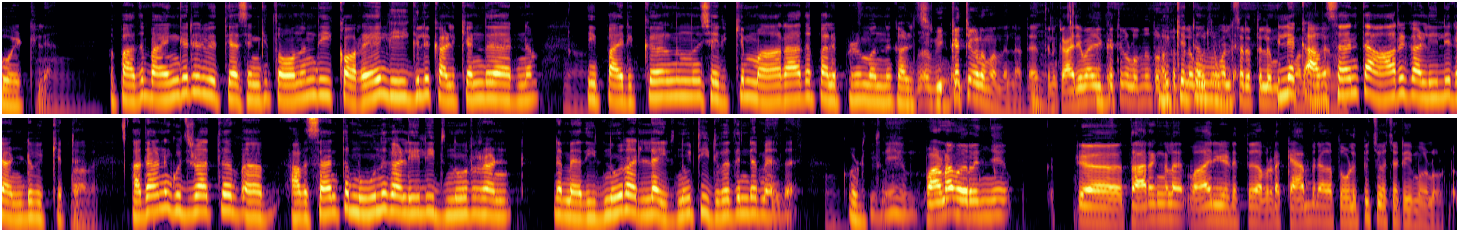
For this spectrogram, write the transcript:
പോയിട്ടില്ല. അപ്പോൾ അത് ഭയങ്കര ഒരു വ്യത്യാസം. എനിക്ക് തോന്നുന്നത് ഈ കുറേ ലീഗിൽ കളിക്കേണ്ടത് കാരണം ഈ പരിക്കുകളിൽ നിന്ന് ശരിക്കും മാറാതെ പലപ്പോഴും വന്ന് കളിച്ചു വിക്കറ്റുകളും വന്നില്ല. അദ്ദേഹത്തിന് കാര്യമായ വിക്കറ്റുകളൊന്നും മത്സരത്തിലും ഇല്ല അവസാനത്തെ ആറ് കളിയിൽ രണ്ട് വിക്കറ്റ്. അതാണ് ഗുജറാത്ത് അവസാനത്തെ മൂന്ന് കളിയിൽ ഇരുന്നൂറ് റണ്ണിന്റെ മേത ഇരുന്നൂറല്ല ഇരുന്നൂറ്റി ഇരുപതിന്റെ മേത കൊടുത്തു. പണമെറിഞ്ഞ് താരങ്ങളെ വാരിയെടുത്ത് അവരുടെ ക്യാമ്പിനകത്ത് ഒളിപ്പിച്ചു വെച്ച ടീമുകളുണ്ട്.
